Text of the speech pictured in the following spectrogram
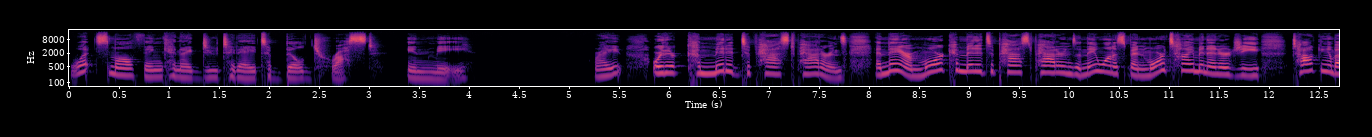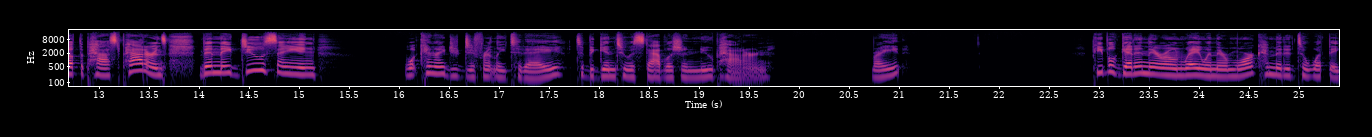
what small thing can I do today to build trust in me? Right? Or they're committed to past patterns and they are more committed to past patterns and they want to spend more time and energy talking about the past patterns than they do saying, what can I do differently today to begin to establish a new pattern? Right? People get in their own way when they're more committed to what they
